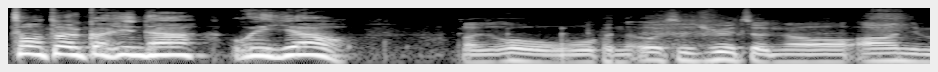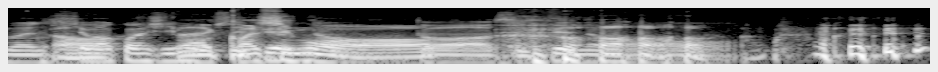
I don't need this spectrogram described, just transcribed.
这么多人关心他，我也要。他说：“哦，我可能二次确诊哦，啊，你们喜欢关心我，关心我，对啊，随便哦。”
